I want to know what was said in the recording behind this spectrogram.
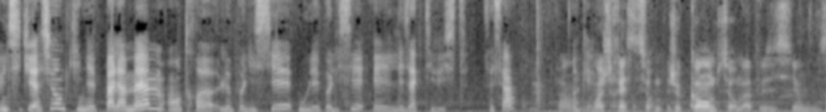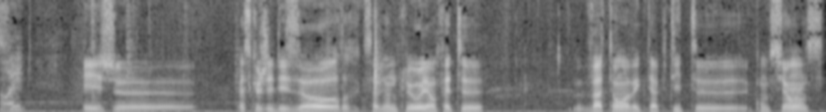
une situation qui n'est pas la même entre le policier ou les policiers et les activistes. C'est ça? Enfin. Moi, je reste sur, je campe sur ma position ici. Oui. Et je, parce que j'ai des ordres, que ça vient de plus haut, et en fait, euh, va-t'en avec ta petite euh, conscience.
